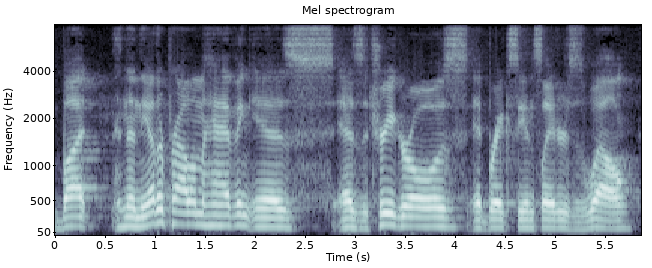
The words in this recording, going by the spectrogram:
But, and then the other problem I'm having is as the tree grows, it breaks the insulators as well.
